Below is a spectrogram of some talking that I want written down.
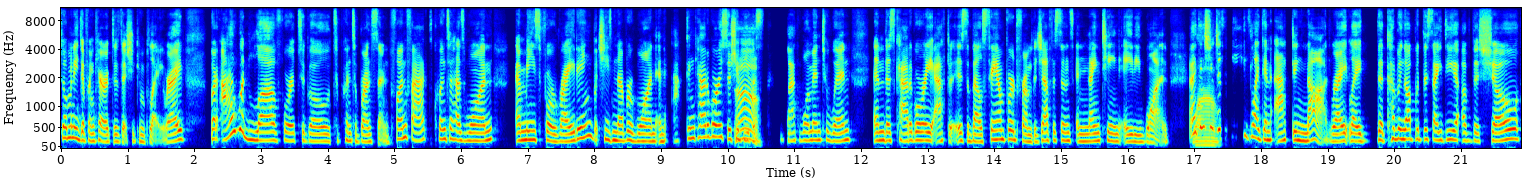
so many different characters that she can play. Right, but I would love for it to go to Quinta Brunson. Fun fact: Quinta has won Emmys for writing, but she's never won an acting category, so she'd be Oh. the black woman to win in this category after Isabel Sanford from The Jeffersons in 1981. And I think she just needs like an acting nod, right? Like the coming up with this idea of the show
